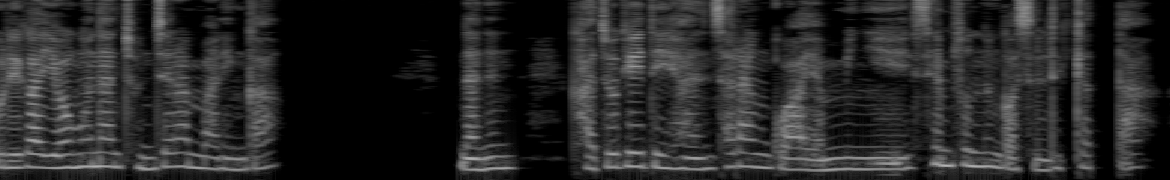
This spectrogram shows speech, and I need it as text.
우리가 영원한 존재란 말인가? 나는 가족에 대한 사랑과 연민이 샘솟는 것을 느꼈다.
